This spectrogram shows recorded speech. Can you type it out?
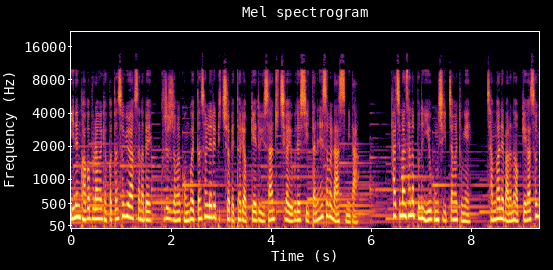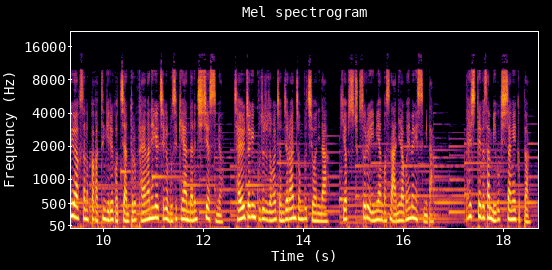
이는 과거 불황을 겪었던 석유화학 산업의 구조조정을 권고했던 선례를 비추어 배터리 업계에도 유사한 조치가 요구될 수 있다는 해석을 나왔습니다. 하지만 산업부는 이후 공식 입장을 통해 장관의 발언은 업계가 석유화학 산업과 같은 길을 걷지 않도록 다양한 해결책을 모색해야 한다는 취지였으며 자율적인 구조조정을 전제로 한 정부 지원이나 기업 수 축소를 의미한 것은 아니라고 해명했습니다. 해시태그 3 미국 시장의 급변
